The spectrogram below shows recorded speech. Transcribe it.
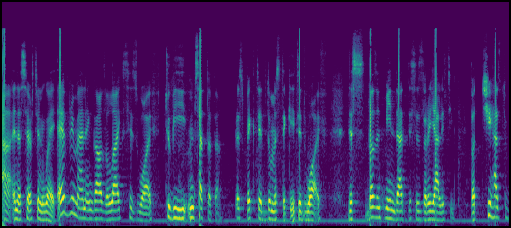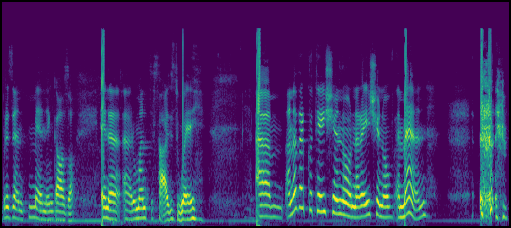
uh, in a certain way. Every man in Gaza likes his wife to be msattata, respected, domesticated wife. This doesn't mean that this is the reality. but she has to present men in Gaza in a, a romanticized way. Um, another quotation or narration of a man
